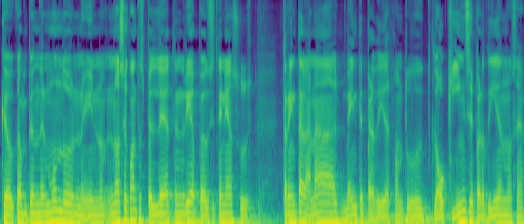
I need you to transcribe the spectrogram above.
quedó campeón del mundo y no, no sé cuántas peleas tendría, pero sí tenía sus 30 ganadas, 20 perdidas, con tu, o 15 perdidas, no sé.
